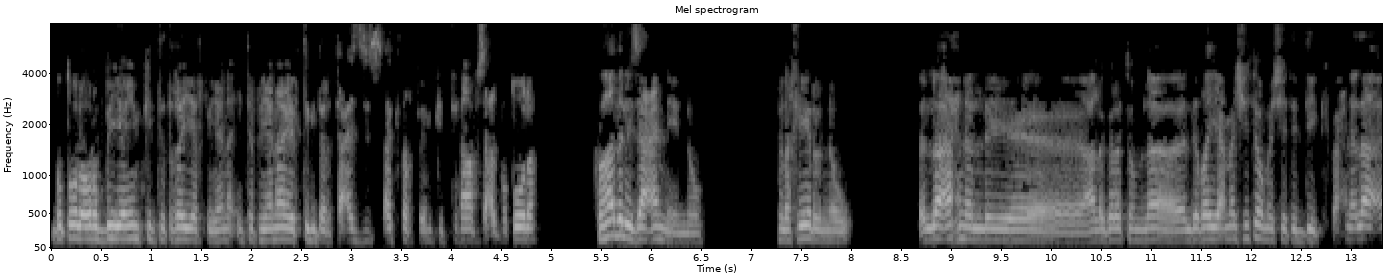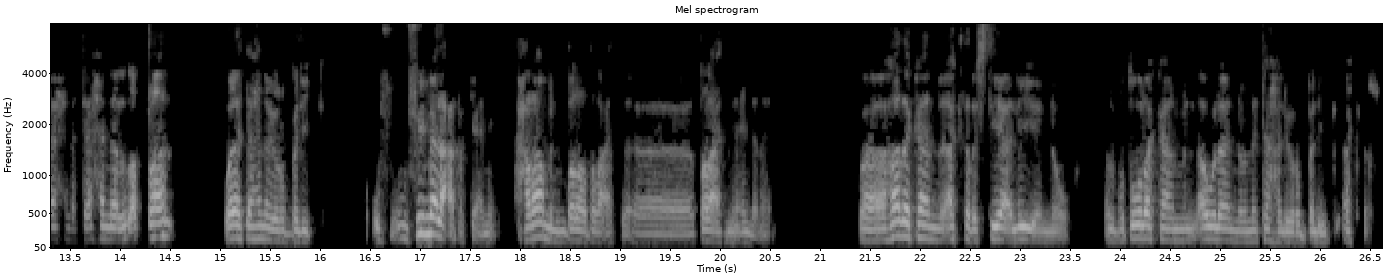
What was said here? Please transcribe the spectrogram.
بطولة أوروبية يمكن تتغير في. أنت في يناير تقدر تعزز أكثر فيمكن تنافس على البطولة فهذا اللي زعلني إنه في الأخير إنه لا إحنا اللي آه، على قولتهم لا اللي ضيع مشيته ومشية الديك فإحنا لا إحنا تاهلنا للأبطال ولا تاهلنا Europa League وف- وفي ملعبك يعني حرام المباراة طلعت آه، طلعت من عندنا يعني. فهذا كان أكثر استياء لي إنه البطولة كان من الأولى إنه نتأهل Europa League أكثر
